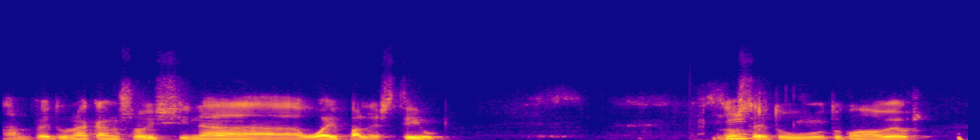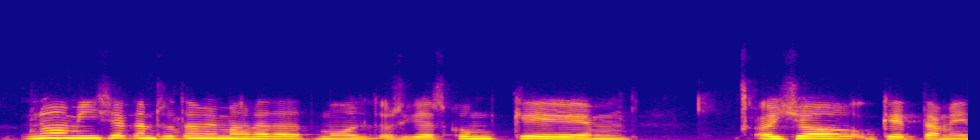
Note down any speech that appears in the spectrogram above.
han fet una cançó així guai per l'estiu. No Sí. sé, tu, tu com ho veus? No, a mi aquesta cançó també m'ha agradat molt. O sigui, és com que mm, això que també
